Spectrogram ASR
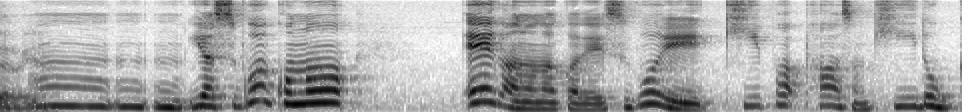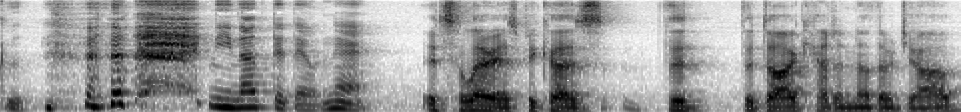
so. う Yeah. んうんうんいやすごいこの映画の中ですごいキーパパーソンキードッグになってたよね It's hilarious because the the dog had another job,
